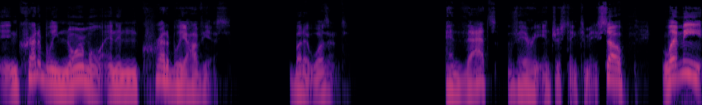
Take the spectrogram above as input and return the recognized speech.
incredibly normal and incredibly obvious, but it wasn't. And that's very interesting to me. So, let me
